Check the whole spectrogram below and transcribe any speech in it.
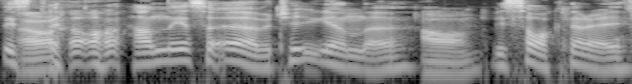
Ja. Ja. Han är så övertygande. Ja. Vi saknar dig,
